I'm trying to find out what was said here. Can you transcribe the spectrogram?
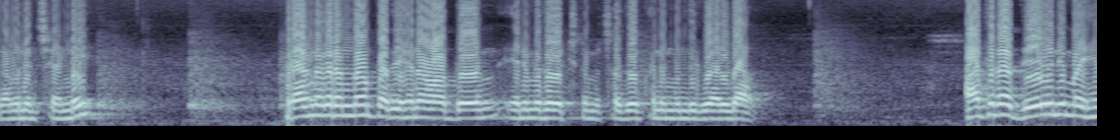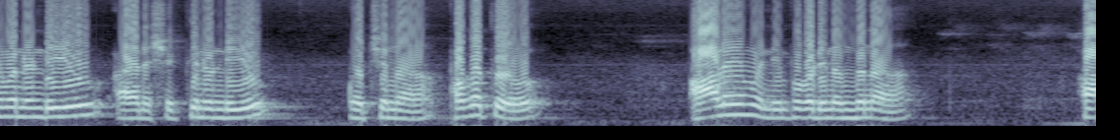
గమనించండి. ప్రకటన గ్రంథం పదిహేనవ అధ్యాయం ఎనిమిదవ వచనం చదువుకొని ముందుకు వెళ్దాం. అతను దేవుని మహిమ నుండి ఆయన శక్తి నుండి వచ్చిన పొగతో ఆలయము నింపబడినందున ఆ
